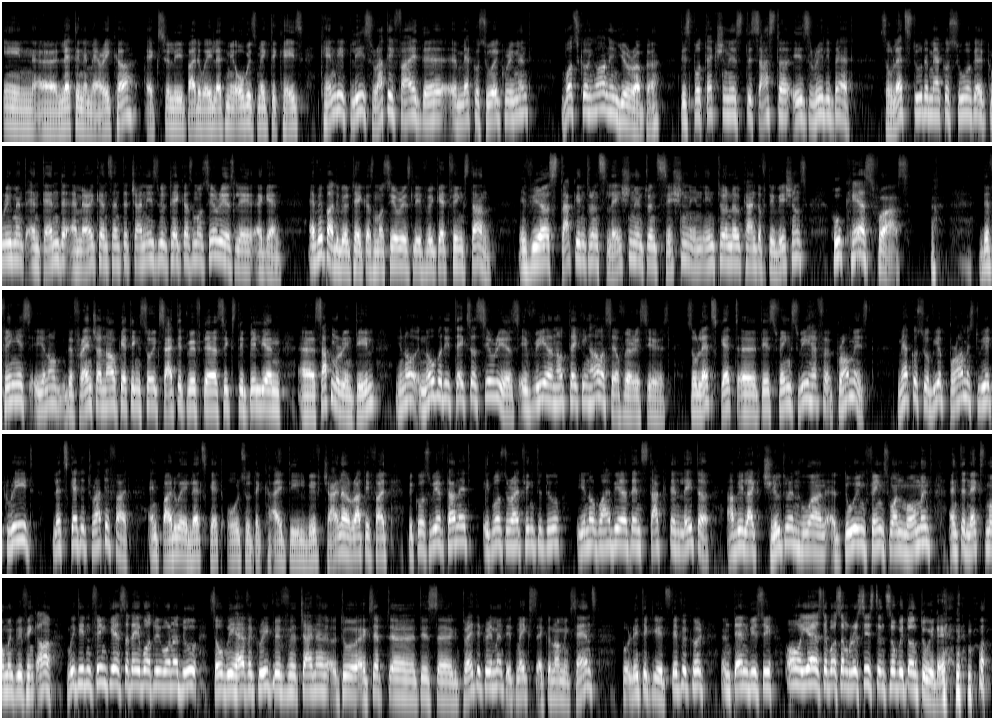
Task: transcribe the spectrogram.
in uh, Latin America. Actually, by the way, let me always make the case: Can we please ratify the uh, Mercosur agreement? What's going on in Europe? Huh? This protectionist disaster is really bad. So let's do the Mercosur agreement, and then the Americans and the Chinese will take us more seriously again. Everybody will take us more seriously if we get things done. If we are stuck in translation, in transition, in internal kind of divisions, who cares for us? the thing is, you know, the French are now getting so excited with their 60 billion uh, submarine deal. You know, nobody takes us serious if we are not taking ourselves very serious. So let's get uh, these things we have uh, promised. Mercosur, we have promised, we agreed. Let's get it ratified. And by the way, let's get also the CAI deal with China ratified because we have done it. It was the right thing to do. You know why we are then stuck then later? Are we like children who are doing things one moment and the next moment we think, oh, we didn't think yesterday what we want to do, so we have agreed with China to accept uh, this uh, trade agreement. It makes economic sense politically it's difficult and then we see oh yes there was some resistance so we don't do it anymore.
